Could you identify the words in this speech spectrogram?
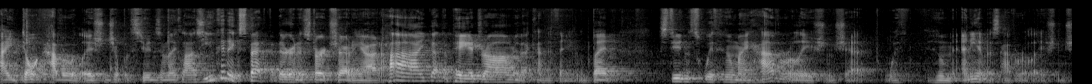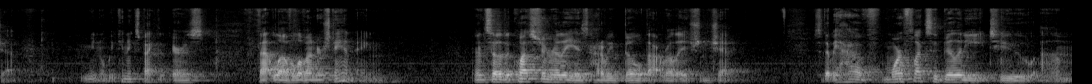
I don't have a relationship with students in my class, you can expect that they're going to start shouting out, "Hi, you got the page wrong," or that kind of thing. But students with whom I have a relationship, with whom any of us have a relationship, you know, we can expect that there's that level of understanding. And so the question really is how do we build that relationship so that we have more flexibility to um,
